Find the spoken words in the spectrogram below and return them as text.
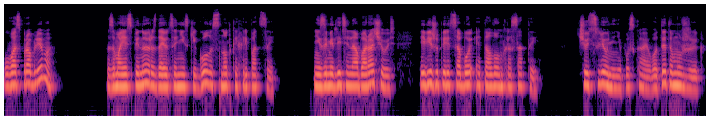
«У вас проблема?» За моей спиной раздается низкий голос с ноткой хрипотцы. Незамедлительно оборачиваюсь и вижу перед собой эталон красоты. Чуть слюни не пускаю, вот это мужик.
